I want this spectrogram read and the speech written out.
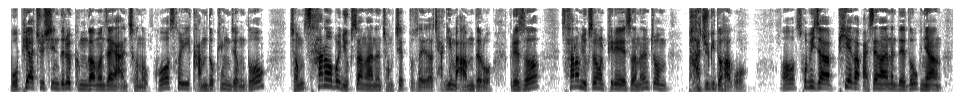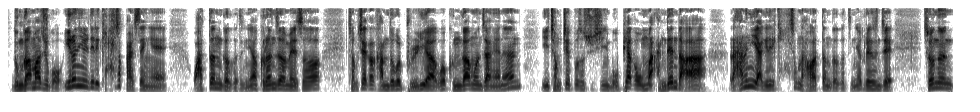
모피아 출신들을 금감원장에 앉혀놓고 소위 감독 행정도 정, 산업을 육성하는 정책부서에서 자기 마음대로 그래서 산업 육성을 필요해서는 좀 봐주기도 하고 어, 소비자 피해가 발생하는데도 그냥 눈 감아주고 이런 일들이 계속 발생해 왔던 거거든요. 그런 점에서 정책과 감독을 분리하고 금감원장에는 이 정책부서 출신이 모피아가 오면 안 된다라는 이야기들이 계속 나왔던 거거든요. 그래서 이제 저는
